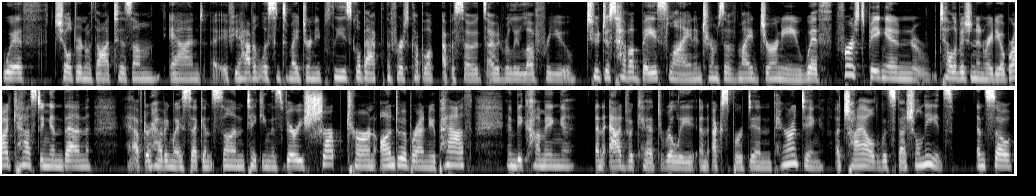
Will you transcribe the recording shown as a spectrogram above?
with children with autism, and if you haven't listened to my journey, please go back to the first couple of episodes. I would really love for you to just have a baseline in terms of my journey with first being in television and radio broadcasting, and then after having my second son, taking this very sharp turn onto a brand new path and becoming an advocate, really an expert in parenting a child with special needs. And so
